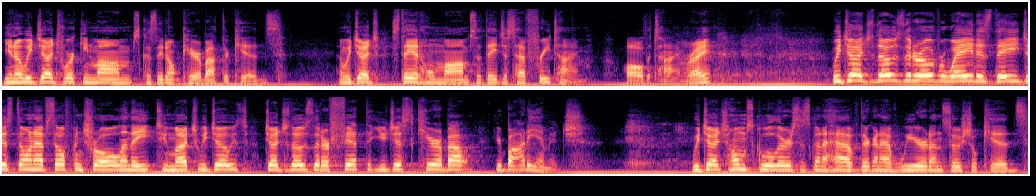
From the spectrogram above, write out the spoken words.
You know, we judge working moms because they don't care about their kids. And we judge stay at home moms that they just have free time all the time, right? We judge those that are overweight as they just don't have self control and they eat too much. We judge, those that are fit that you just care about your body image. We judge homeschoolers as going to have they're going to have weird unsocial kids.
